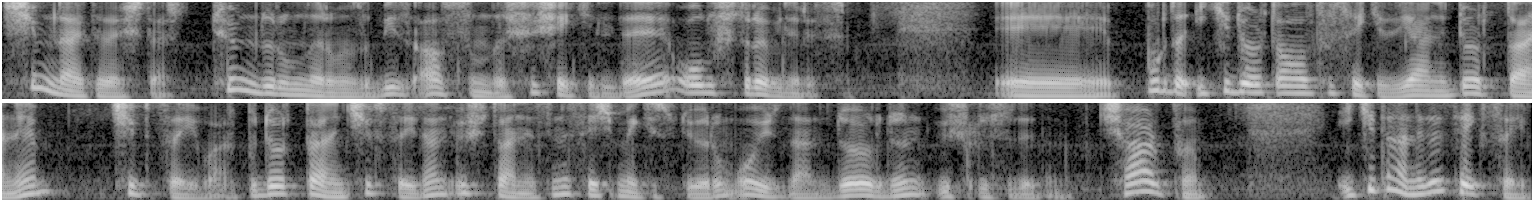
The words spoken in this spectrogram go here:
Şimdi arkadaşlar tüm durumlarımızı biz aslında şu şekilde oluşturabiliriz. Ee, burada 2, 4, 6, 8 yani 4 tane çift sayı var. Bu 4 tane çift sayıdan 3 tanesini seçmek istiyorum. O yüzden 4'ün üçlüsü dedim. Çarpı 2 tane de tek sayı.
